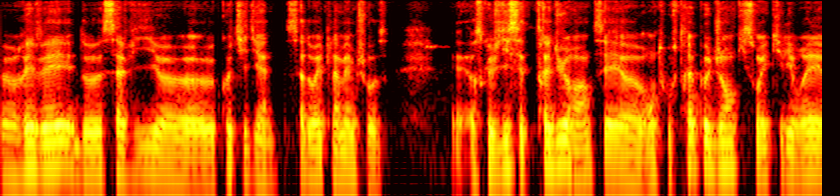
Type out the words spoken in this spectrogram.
euh, rêvée de sa vie euh, quotidienne. Ça doit être la même chose. ce que je dis, c'est très dur. Hein. c'est, on trouve très peu de gens qui sont équilibrés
